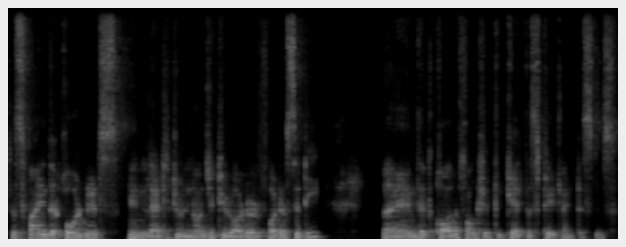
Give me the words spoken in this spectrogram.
just find the coordinates in latitude and longitude order for your city and then call the function to get the straight line distance.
